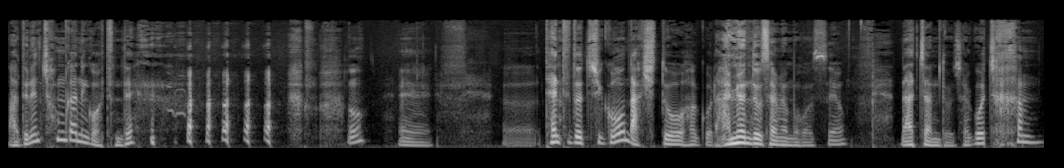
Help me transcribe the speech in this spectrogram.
아들은 처음 가는 것 같은데? 어? 예. 네. 어, 텐트도 치고 낚시도 하고 라면도 삶아 먹었어요. 낮잠도 자고 참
